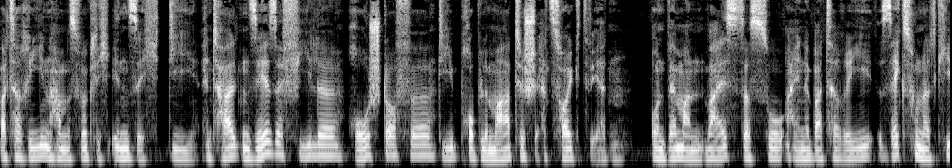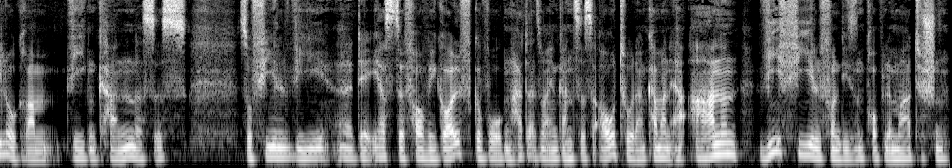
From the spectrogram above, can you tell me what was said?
Batterien haben es wirklich in sich. Die enthalten sehr, sehr viele Rohstoffe, die problematisch erzeugt werden. Und wenn man weiß, dass so eine Batterie 600 Kilogramm wiegen kann, das ist so viel wie äh, der erste VW Golf gewogen hat, also ein ganzes Auto, dann kann man erahnen, wie viel von diesen problematischen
